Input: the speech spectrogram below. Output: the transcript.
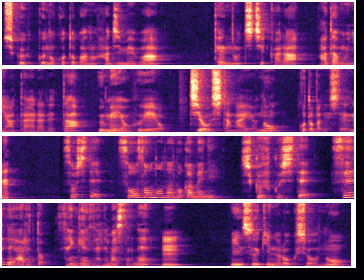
祝福の言葉の始めは天の父からアダムに与えられた「埋めよ増えよ地を従えよ」の言葉でしたよねそして創造の7日目に祝福して聖であると宣言されましたね。うん民数記の6章の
